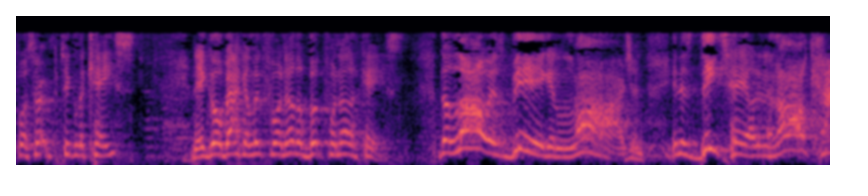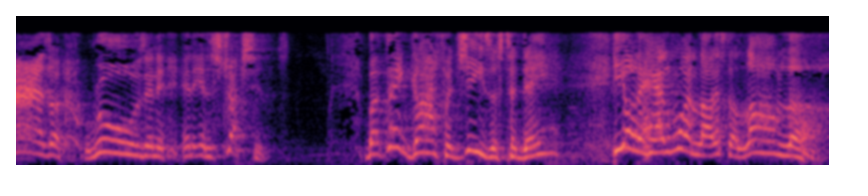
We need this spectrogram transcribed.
for a certain particular case. And they go back and look for another book for another case. The law is big and large and, and it's detailed and has all kinds of rules and, and instructions. But thank God for Jesus today. He only has one law. That's the law of love.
